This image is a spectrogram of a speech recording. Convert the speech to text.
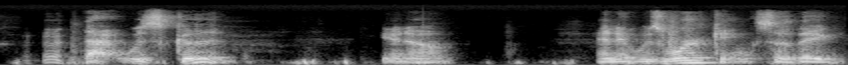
that was good, you know, and it was working. So they,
